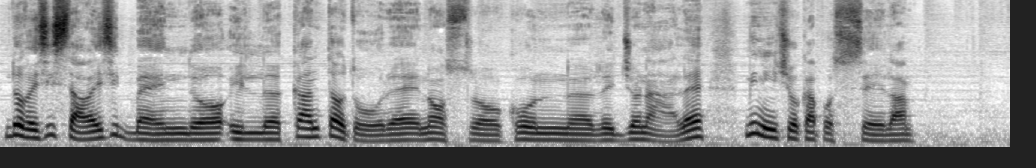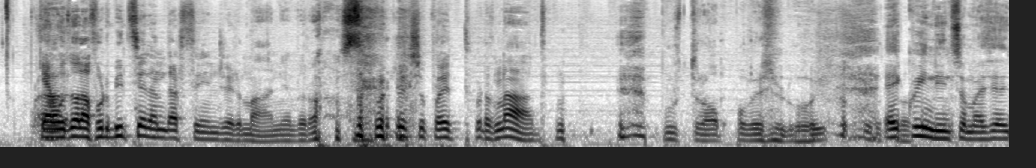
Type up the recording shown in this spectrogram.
dove si stava esibendo il cantautore nostro con regionale Vinicio Capossela. Che ha avuto la furbizia di andarsene in Germania, però. Ci poi è tornato. purtroppo per lui. E quindi insomma si è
